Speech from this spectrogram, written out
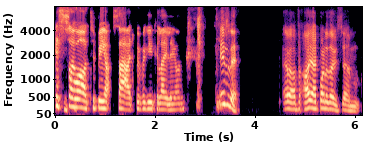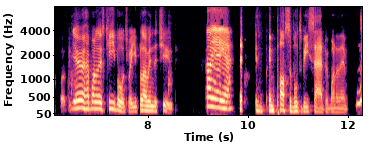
It's so hard to be sad with a ukulele on. isn't it? Oh, I've, I had one of those. Um, you ever had one of those keyboards where you blow in the tube? Oh yeah, yeah. It's impossible to be sad with one of them.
